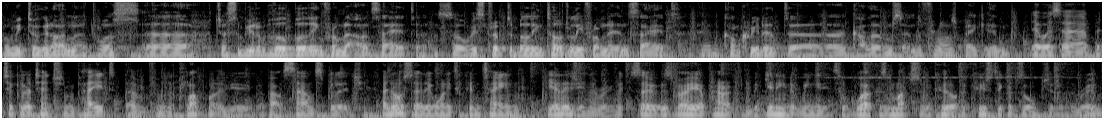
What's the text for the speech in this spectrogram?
When we took it on, it was uh, just a beautiful building from the outside. So we stripped the building totally from the inside and concreted uh, uh, columns and the floors back in. There was a particular attention paid um, from the club point of view about sound spillage, and also they wanted to contain the energy in the room. So it was very apparent from the beginning that we needed to work as much as we could on acoustic absorption in the room.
